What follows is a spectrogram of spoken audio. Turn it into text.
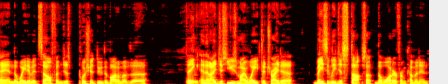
and the weight of itself and just push it through the bottom of the thing and then I just use my weight to try to basically just stop so- the water from coming in.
